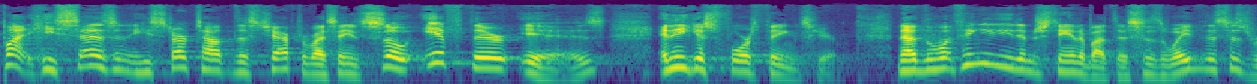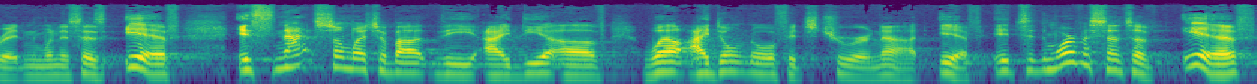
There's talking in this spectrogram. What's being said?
But he says, and he starts out this chapter by saying, So if there is, and he gives four things here. Now, the one thing you need to understand about this is the way this is written, when it says if, it's not so much about the idea of, well, I don't know if it's true or not, if. It's more of a sense of if,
